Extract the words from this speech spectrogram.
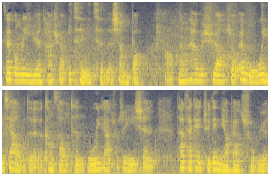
在公立医院他需要一层一层的上报，好，然后他会需要说，哎，我问一下我的 consultant，我问一下主治医生，他才可以决定你要不要出院。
